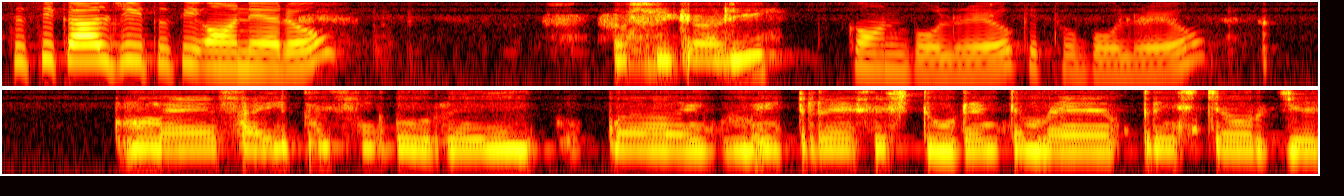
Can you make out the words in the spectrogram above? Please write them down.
ਸਤਿ ਸ਼੍ਰੀ ਅਕਾਲ ਜੀ ਤੁਸੀਂ ਔਨ 에ਅਰ ਹੋ? ਸਤਿ ਸ਼੍ਰੀ ਅਕਾਲ ਜੀ। ਕੌਣ ਬੋਲ ਰਹੇ ਹੋ? ਕਿੱਥੋਂ ਬੋਲ ਰਹੇ ਹੋ? ਮੈਂ ਸਾਹਿਲਪ੍ਰੀਤ ਸਿੰਘ ਬੋਲ ਰਹੀ ਇੰਟਰਨੈਸ਼ਨਲ ਸਟੂਡੈਂਟ ਮੈਂ ਪ੍ਰਿੰਸ ਜਾਰਜ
